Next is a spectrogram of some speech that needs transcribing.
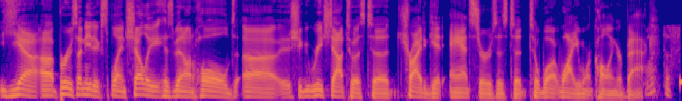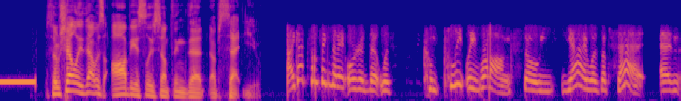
Yeah, uh, Bruce, I need to explain. Shelly has been on hold. Uh, she reached out to us to try to get answers as to, to what, why you weren't calling her back. What the? F- So, Shelly, that was obviously something that upset you. I got something that I ordered that was completely wrong. So yeah, I was upset, and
